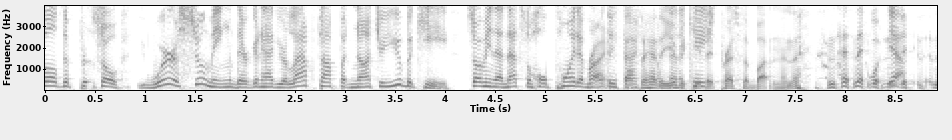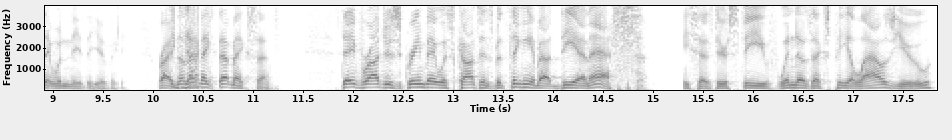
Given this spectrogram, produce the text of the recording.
Well, the so we're assuming they're going to have your laptop, but not your YubiKey. So I mean, and that's the whole point of right. multi-factor. Well, if they had the YubiKey, they'd press the button, and then, and then they wouldn't. Yeah. Need, they wouldn't need the YubiKey. Right. Exactly. No, that, make, that makes sense. Dave Rogers, Green Bay, Wisconsin, has been thinking about DNS. He says, "Dear Steve, Windows XP allows you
